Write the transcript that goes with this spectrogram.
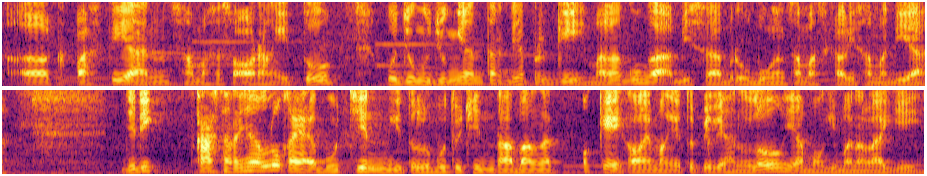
uh, kepastian sama seseorang itu ujung-ujungnya ntar dia pergi. Malah gue nggak bisa berhubungan sama sekali sama dia. Jadi kasarnya lo kayak bucin gitu lo butuh cinta banget. Oke kalau emang itu pilihan lo ya mau gimana lagi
